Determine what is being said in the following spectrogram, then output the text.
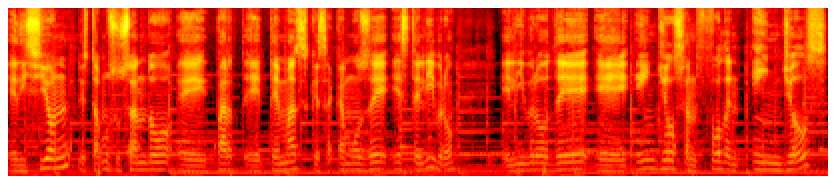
edición estamos usando eh, eh, temas que sacamos de este libro, el libro de eh, Angels and Fallen Angels,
